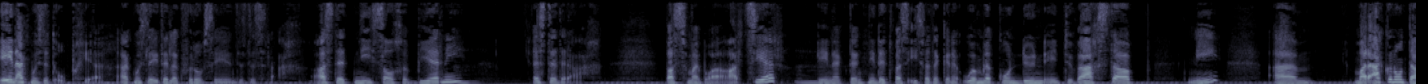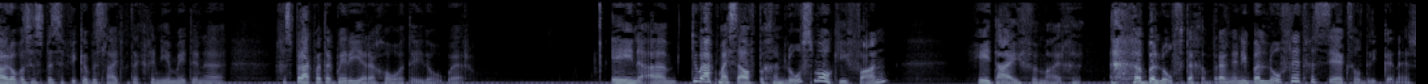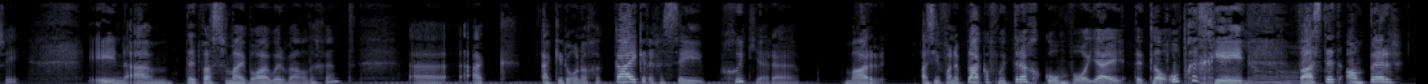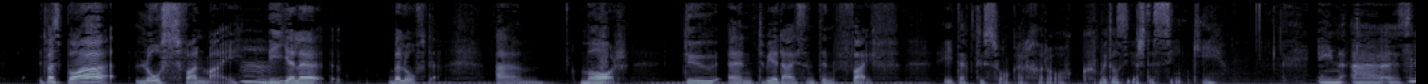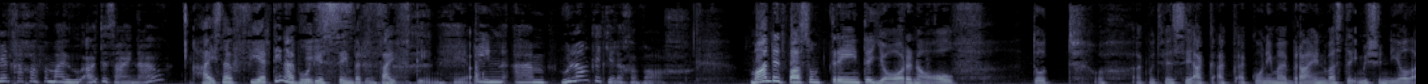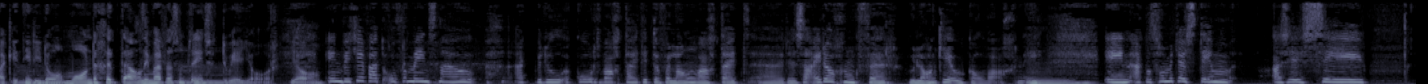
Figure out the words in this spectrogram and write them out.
En ek moes dit opgee. Ek moes letterlik vir hom sê dit is reg. As dit nie sal gebeur nie, is dit reg. Was vir my baie hartseer mm. en ek dink nie dit was iets wat ek in 'n oomblik kon doen en toe wegstap nie. Ehm um, maar ek kan onthou daar was 'n spesifieke besluit wat ek geneem het in 'n gesprek wat ek met die Here gehad het daaroor. En ehm um, toe ek myself begin losmaak hiervan, het hy vir my 'n belofte gebring en die belofte het gesê ek sal drie kinders hê. En ehm um, dit was vir my baie oorweldigend. Uh ek ek het daarna gekyk en gesê, "Goed, Here, maar as jy van 'n plek af moet terugkom waar jy dit klaar opgegee het, ja. was dit amper dit was baie los van my hmm. die hele belofte. Ehm um, maar toe in 2005 het ek toe swanger geraak met ons eerste seentjie. En uh sien net gou-gou vir my, hoe oud is hy nou? Hy's nou 14, hy word yes, Desember 15. Ja. En ehm um, hoe lank het jy gewag? Man, dit was omtrent 'n jaar en 'n half tot oh, ek moet vir sê ek ek ek kon nie my brein was te emosioneel. Ek het nie die mm. maande getel nie, maar dit was omtrent so 2 mm. jaar. Ja. En weet jy wat of 'n mens nou ek bedoel 'n kort wagtyd het of 'n lang wagtyd, uh, dis 'n uitdaging vir hoe lank jy ook al wag, nê. Mm. En ek wil saam met jou stem as jy sê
